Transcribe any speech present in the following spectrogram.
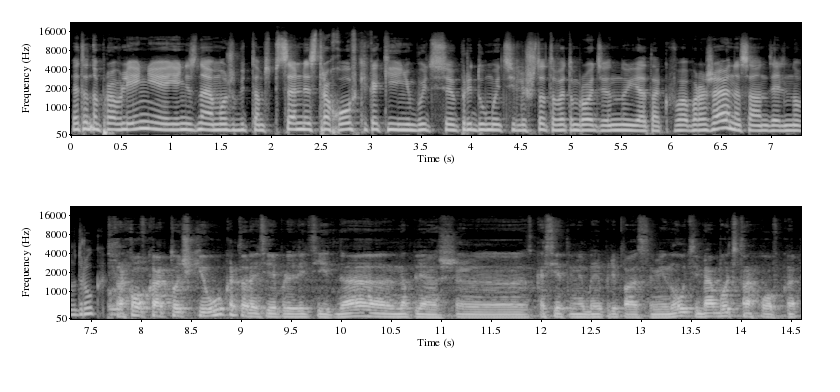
это направление? Я не знаю, может быть, там специальные страховки какие-нибудь придумать или что-то в этом роде? Ну, я так воображаю, на самом деле, но вдруг... Страховка от точки У, которая тебе прилетит, да, на пляж э, с кассетами, боеприпасами, ну, у тебя будет страховка.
